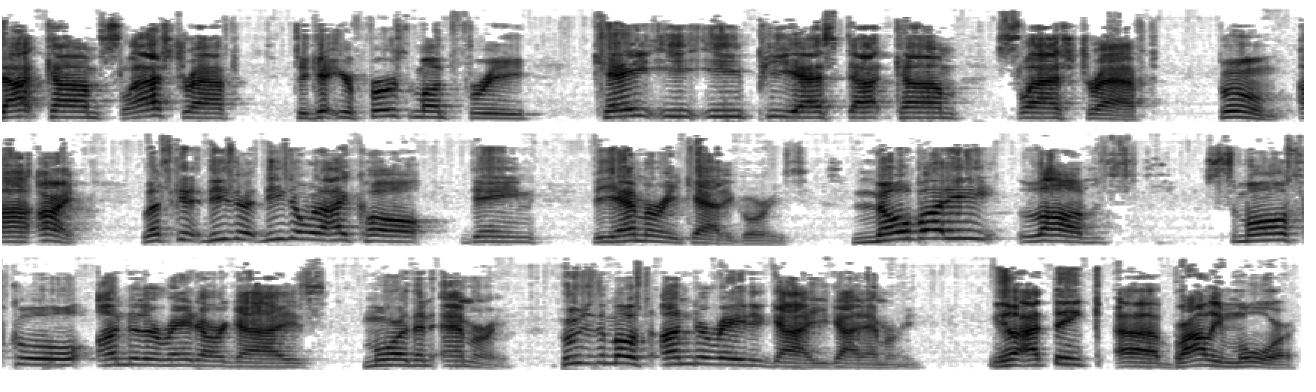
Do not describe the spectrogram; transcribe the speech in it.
dot com slash draft to get your first month free. K E E P S dot com slash draft. Boom. Uh, all right. Let's get these are these are what I call Dane the Emory categories. Nobody loves small school under the radar guys more than Emory. Who's the most underrated guy you got, Emory? You know, I think uh, Briley Moore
